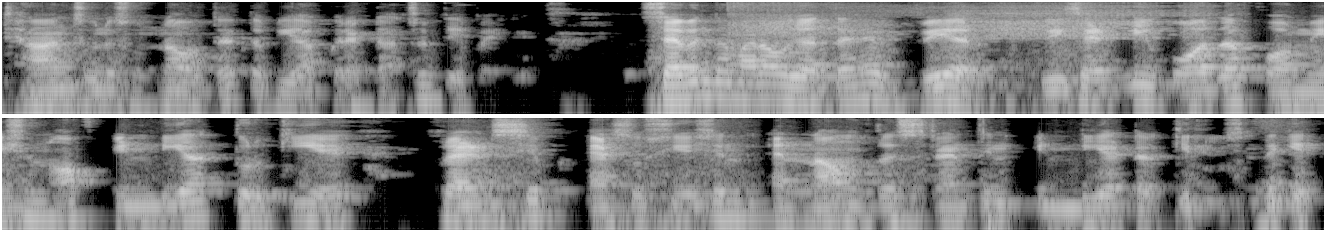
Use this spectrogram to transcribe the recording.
ध्यान से उन्हें सुनना होता है, तभी आप करेक्ट आंसर दे पाएँगे। सेवेंथ हमारा हो जाता है where recently was the formation of India Turkey friendship association announce the strength in India Turkey relation देखिए,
